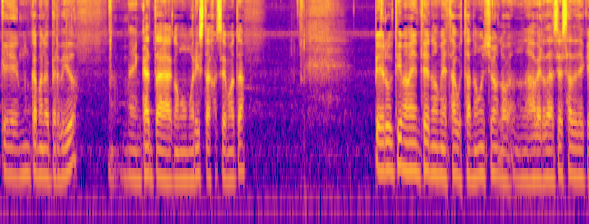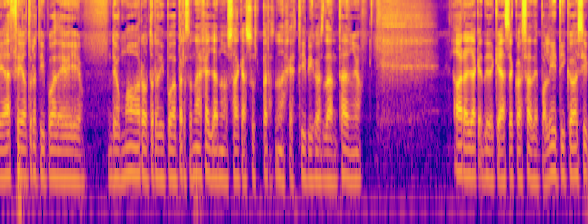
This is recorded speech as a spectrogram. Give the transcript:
que nunca me lo he perdido. Me encanta como humorista José Mota. Pero últimamente no me está gustando mucho. La verdad es esa de que hace otro tipo de, de humor, otro tipo de personajes, ya no saca sus personajes típicos de antaño. Ahora ya que, que hace cosas de políticos y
